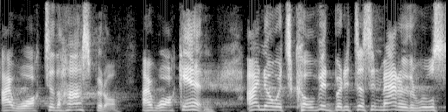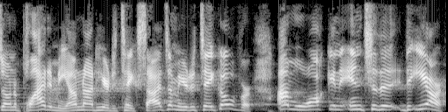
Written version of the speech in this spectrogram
I walk to the hospital. I walk in. I know it's COVID, but it doesn't matter. The rules don't apply to me. I'm not here to take sides. I'm here to take over. I'm walking into the, the ER.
